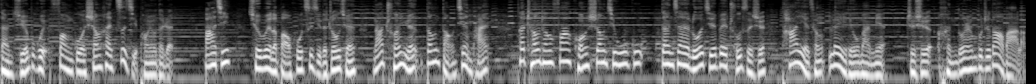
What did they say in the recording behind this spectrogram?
但绝不会放过伤害自己朋友的人。巴基却为了保护自己的周全，拿船员当挡箭牌。他常常发狂，伤及无辜。但在罗杰被处死时，他也曾泪流满面，只是很多人不知道罢了。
